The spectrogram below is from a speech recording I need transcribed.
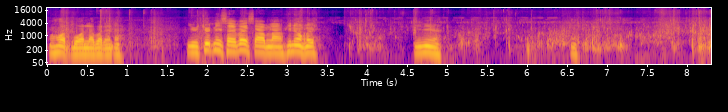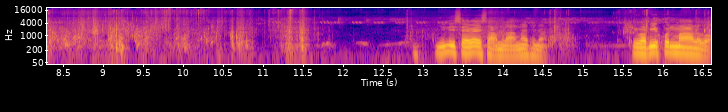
มาหอดบอลแล้วบัดนี้นะอยู่จุดนี้ใส่ไว้สามลางพี่น้องเลย นี่นี่นะ อยู่นี่ใส่ไว้สามหลางนะพี่น้องหรือว่ามีคนมาแล้วบ่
